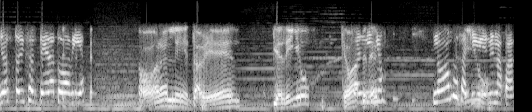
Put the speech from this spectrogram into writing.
Yo estoy soltera todavía. Órale, está bien. ¿Y el niño? ¿Qué va a ¿Cuál tener? niño? No, pues aquí Niño. viene en la paz.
